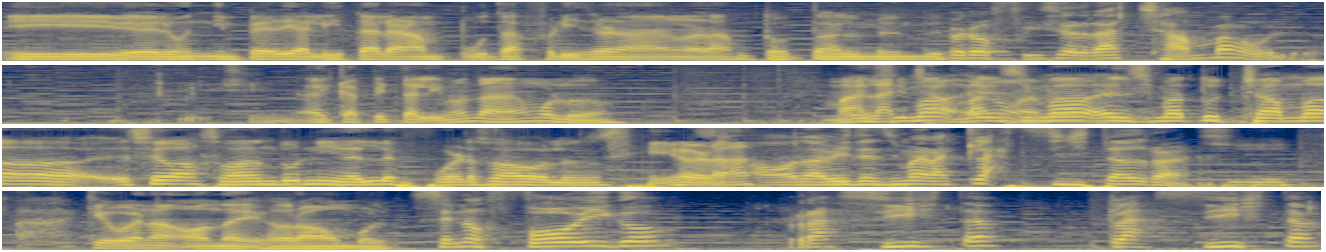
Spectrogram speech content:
Y era un imperialista de la gran puta Freezer también, ¿verdad? totalmente. Pero Freezer da chamba, boludo. Sí. El capitalismo también, boludo. Mala encima, chamba, encima, ¿no? encima tu chamba se basaba en tu nivel de fuerza, boludo. Sí, ¿verdad? Ah, David encima era clasista otra vez. Sí. Ah, qué buena onda, dijo Dragon Ball. Xenofóbico, racista, clasista,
